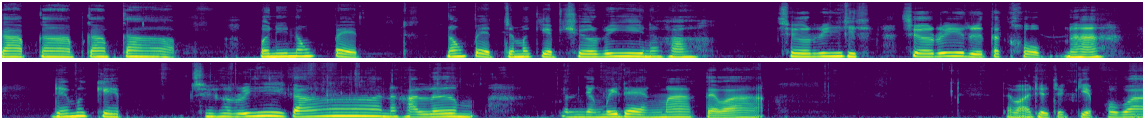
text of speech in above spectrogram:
กาบกาบกาบกาบวันนี้น้องเป็ด น้องเป็ดจะมาเก็บเชอรี่นะคะ เชอรี่ เชอรี่หรือตะขบนะ เดี๋ยวมาเก็บเชอรี่กันนะคะ เริ่มมันยังไม่แดงมากแต่ว่า แต่ว่าเดี๋ยวจะเก็บเพราะว่า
